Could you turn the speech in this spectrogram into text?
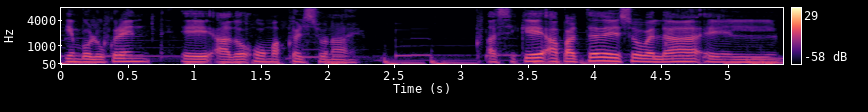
que involucren a dos o más personajes. Así que aparte de eso, ¿verdad? el,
